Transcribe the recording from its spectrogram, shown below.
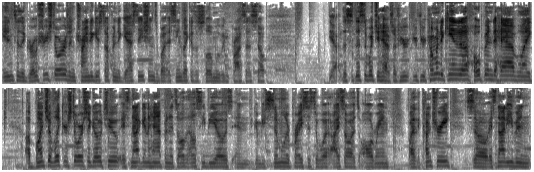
into the grocery stores and trying to get stuff into gas stations, but it seems like it's a slow moving process. So yeah, this is this is what you have. So if you're if you're coming to Canada hoping to have like a bunch of liquor stores to go to, it's not going to happen. It's all the LCBOs and going to be similar prices to what I saw. It's all ran by the country. So it's not even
